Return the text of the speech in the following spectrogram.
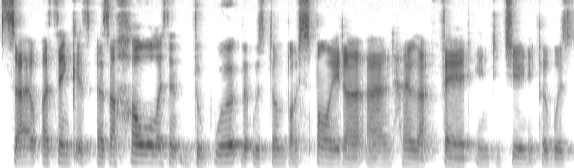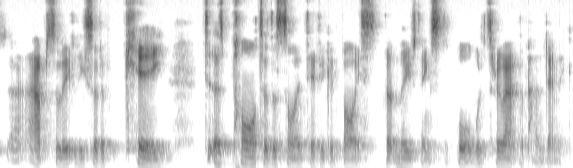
so I think as, as a whole, I think the work that was done by SBIDER and how that fed into Juniper was uh, absolutely sort of key to, as part of the scientific advice that moves things forward throughout the pandemic.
